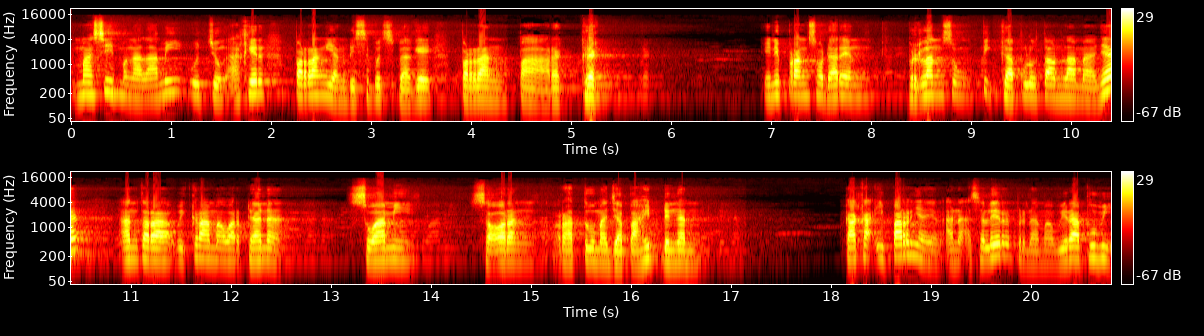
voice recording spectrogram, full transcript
masih mengalami ujung akhir perang yang disebut sebagai Perang Paregrek. Ini perang saudara yang berlangsung 30 tahun lamanya antara Wikrama Wardana, suami seorang Ratu Majapahit dengan kakak iparnya yang anak selir bernama Wirabumi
